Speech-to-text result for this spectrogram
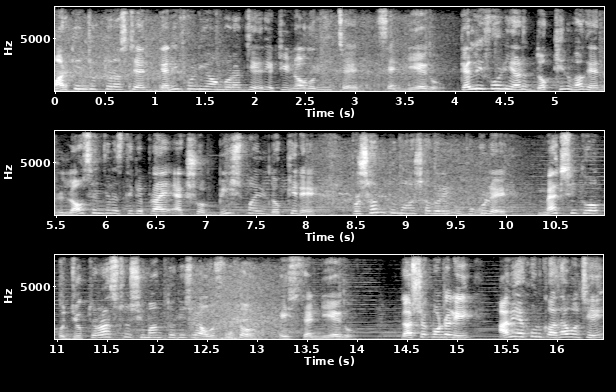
মার্কিন যুক্তরাষ্ট্রের ক্যালিফোর্নিয়া অঙ্গরাজ্যের একটি নগরী হচ্ছে সেন্ট ডিয়েগো ক্যালিফোর্নিয়ার দক্ষিণ ভাগের লস অ্যাঞ্জেলেস থেকে প্রায় একশো বিশ মাইল দক্ষিণে প্রশান্ত মহাসাগরের উপকূলে মেক্সিকো ও যুক্তরাষ্ট্র সীমান্ত ঘেঁষে অবস্থিত এই সেন্ট ডিয়েগো দর্শক মণ্ডলী, আমি এখন কথা বলছি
